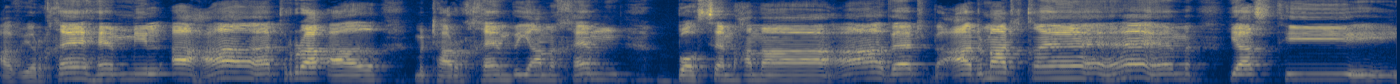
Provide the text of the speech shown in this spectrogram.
אווירכם מלאת רעל מטרכם וימכם בושם המוות באדמתכם יסתירו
